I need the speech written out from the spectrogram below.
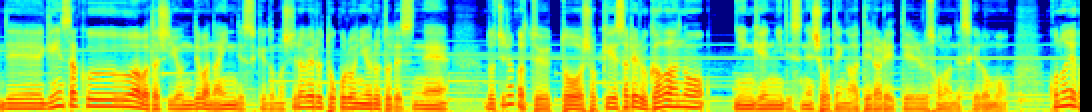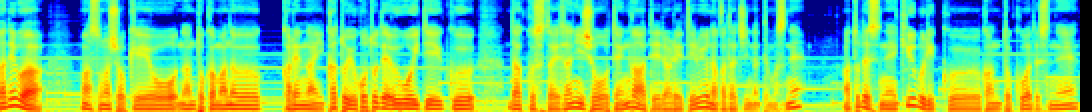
で、原作は私読んではないんですけども、調べるところによるとですね、どちらかというと、処刑される側の人間にですね、焦点が当てられているそうなんですけども、この映画では、まあ、その処刑をなんとか免れないかということで動いていくダックス大佐に焦点が当てられているような形になってますね。あとですね、キューブリック監督はですね、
